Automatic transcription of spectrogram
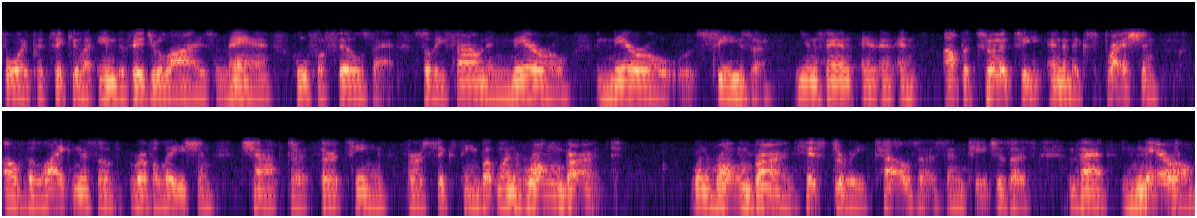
for a particular individualized man who fulfills that. So they found in Nero, Nero, Caesar, you understand, and, and, and opportunity and an expression of the likeness of Revelation chapter 13, verse 16. But when Rome burnt, when Rome burned, history tells us and teaches us that Nero,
